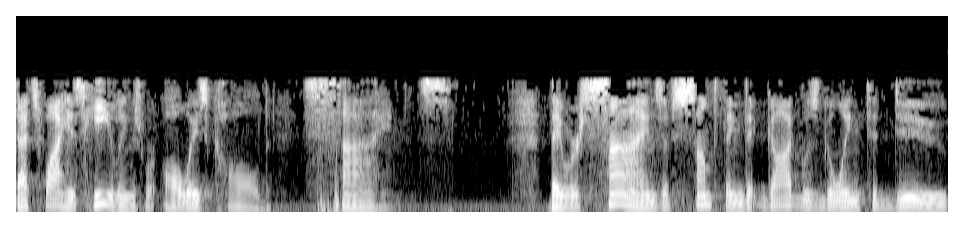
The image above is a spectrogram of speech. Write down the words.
that's why his healings were always called signs. They were signs of something that God was going to do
